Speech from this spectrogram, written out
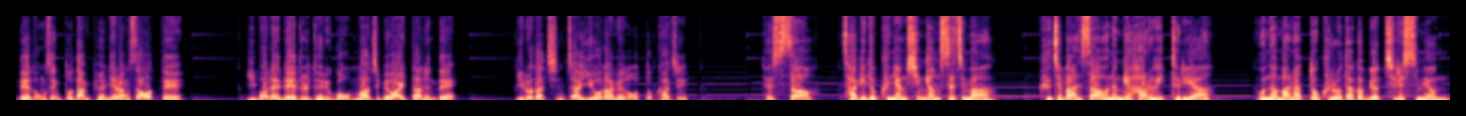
내 동생 또 남편이랑 싸웠대. 이번에 애들 데리고 엄마 집에 와 있다는데? 이러다 진짜 이혼하면 어떡하지? 됐어. 자기도 그냥 신경 쓰지 마. 그 집안 싸우는 게 하루 이틀이야? 보나마나 또 그러다가 며칠 있으면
